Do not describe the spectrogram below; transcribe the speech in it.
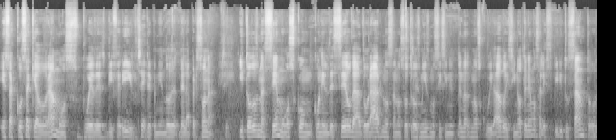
esa cosa que adoramos puede diferir dependiendo de, la persona. Y todos nacemos con, con, el deseo de adorarnos a nosotros mismos y si no tenemos cuidado y si no tenemos al Espíritu Santo,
